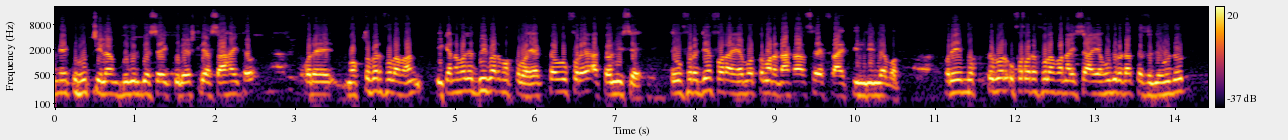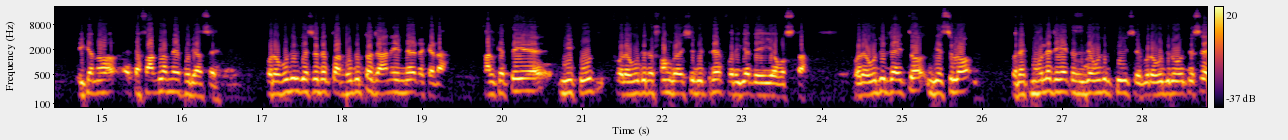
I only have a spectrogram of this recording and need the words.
আমি একটু হুচ্ছিলাম হুজুর গেছে, একটু রেস্ট লিয়া চা খাইতো। পরে মক্তবের ফোলাফান, এখানে মাঝে দুইবার মক্তব হয়, একটা উপরে, একটা নিচে। তো উপরে যে ফরাই এ বর্তমানে ঢাকা আছে প্রায় তিন দিন যাবত পরে এই মক্তবের উপরে ফোলাফান আইসে আইয়া হুজুর ডাকতেছে যে, হুজুর, এখানে একটা পাগলা মেয়ে পড়ে আছে। পরে হুজুর গেছে, দেখতো আর হুজুর তো জানে মেয়েটা কেডা। কালকে থেকে নিখুঁজ, পরে হুজুরের সঙ্গ হয়েছে ভিতরে, পরে গিয়ে এই অবস্থা। পরে হুজুর যাইতো, গেছিল, পরে এক মহিলা জিজ্ঞাসা যে, হুজুর, কি হয়েছে পরে হুজুর হইতেছে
